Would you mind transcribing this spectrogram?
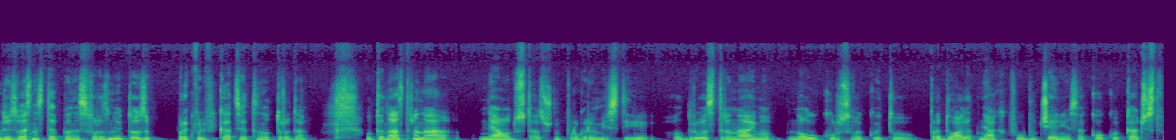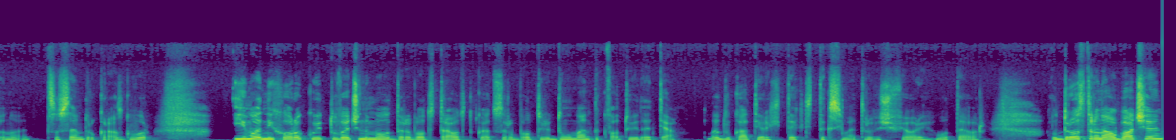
до известна степен е свързано и то за преквалификацията на труда. От една страна няма достатъчно програмисти, от друга страна има много курсове, които предлагат някакво обучение, сега колко е качествено е съвсем друг разговор. Има едни хора, които вече не могат да работят работата, която са работили до момента, каквато и да е тя. Адвокати, архитекти, таксиметрови шофьори, whatever. От друга страна обаче,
